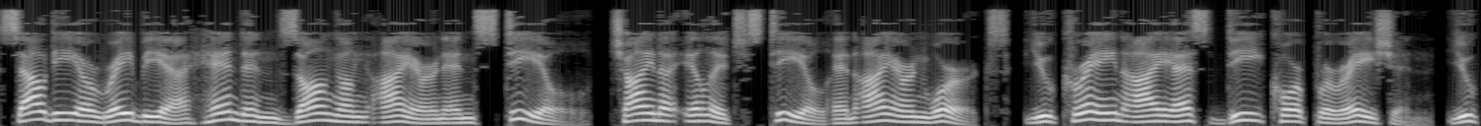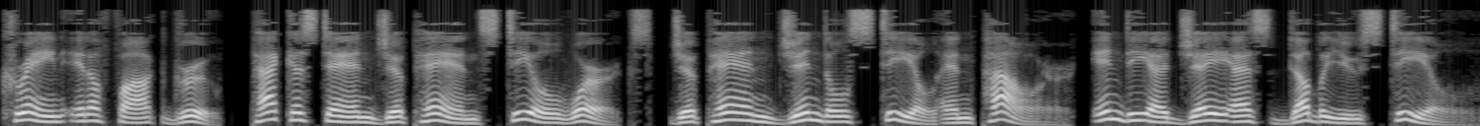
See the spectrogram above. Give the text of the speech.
Saudi Arabia Handan Zongheng Iron and Steel, China Illich Steel and Iron Works, Ukraine ISD Corporation, Ukraine Ittefaq Group, Pakistan Japan Steel Works, Japan Jindal Steel and Power, India JSW Steel,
